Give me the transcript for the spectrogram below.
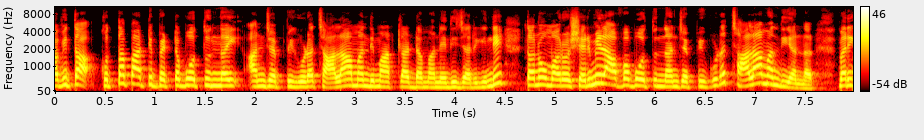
కవిత కొత్త పార్టీ పెట్టబోతుంది అని చెప్పి కూడా చాలామంది మాట్లాడడం అనేది జరిగింది. తను మరో షర్మిల అవ్వబోతుందని చెప్పి కూడా చాలామంది అన్నారు. మరి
